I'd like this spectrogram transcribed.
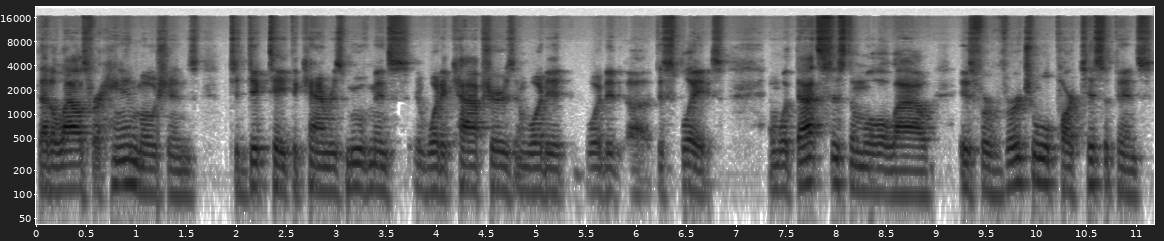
that allows for hand motions to dictate the camera's movements, what it captures, and what it what it uh, displays. And what that system will allow is for virtual participants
